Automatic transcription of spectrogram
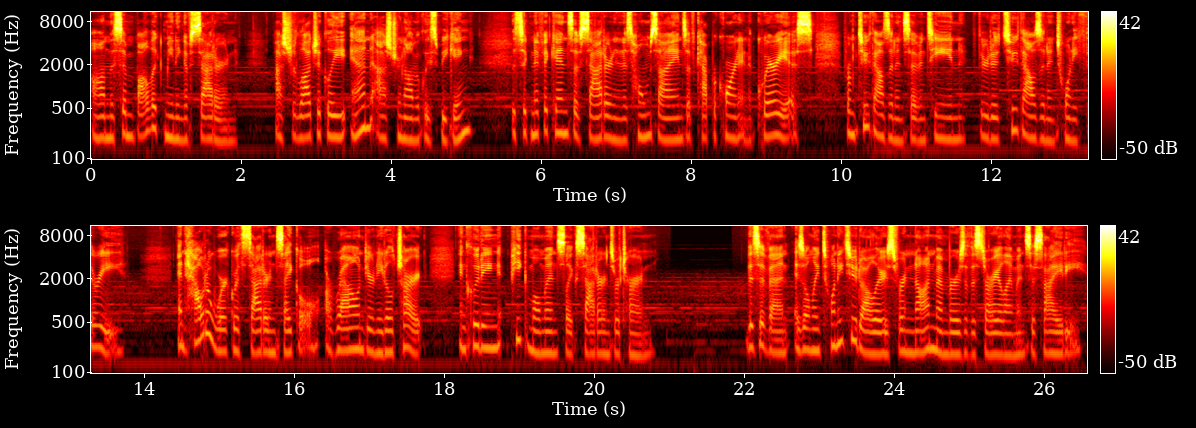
on the symbolic meaning of Saturn, astrologically and astronomically speaking, the significance of Saturn in his home signs of Capricorn and Aquarius from 2017 through to 2023, and how to work with Saturn's cycle around your natal chart, including peak moments like Saturn's return. This event is only $22 for non members of the Starry Alignment Society.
